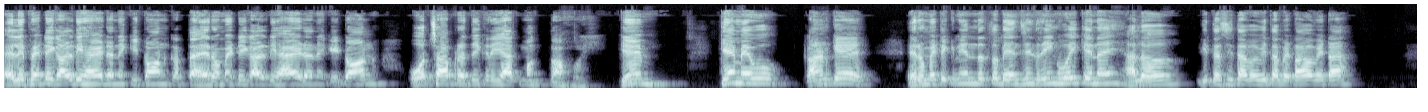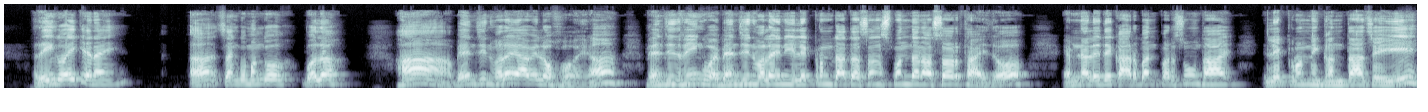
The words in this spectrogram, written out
એલિફેટિક આલ્ડીહાઇડ અને કીટોન કરતાં એરોમેટિક આલ્ડીહાઇડ અને કીટોન ઓછા પ્રતિક્રિયાત્મકતા હોય. કેમ? કેમ એવું? કારણ કે એરોમેટિકની અંદર તો બેન્ઝિન રિંગ હોય કે નહીં? હાલો? ગીતા સીતા બબીતા બેટા બેટા. રિંગ હોય કે નહીં? હા, સંગુ મંગુ, બોલો. હા, બેન્ઝિન વલય આવેલો હોય, હા. બેન્ઝિન રિંગ હોય, બેન્ઝિન વલયની ઇલેક્ટ્રોન દાતા સંસ્પંદન અસર થાય, જો. એમના લીધે કાર્બન પર શું થાય? ઇલેક્ટ્રોનની ઘનતા છે એ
